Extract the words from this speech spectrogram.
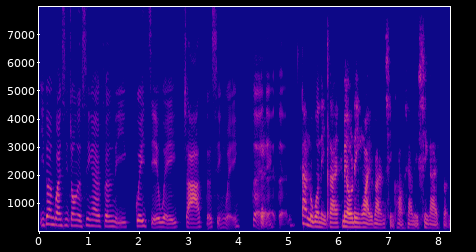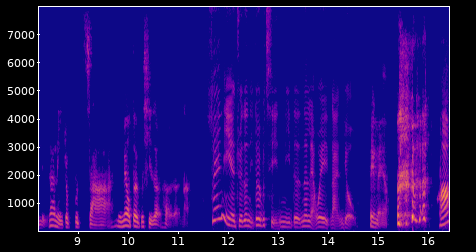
一段关系中的性爱分离归结为渣的行为。对对对对，但如果你在没有另外一半的情况下，你性爱分离，那你就不渣啊，你没有对不起任何人啊，所以你也觉得你对不起你的那两位男友并没有。啊？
